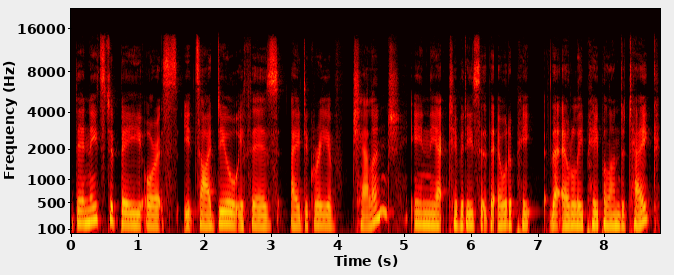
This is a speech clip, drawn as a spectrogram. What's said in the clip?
there needs to be, or it's it's ideal if there's a degree of challenge in the activities that the elder pe- the elderly people undertake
